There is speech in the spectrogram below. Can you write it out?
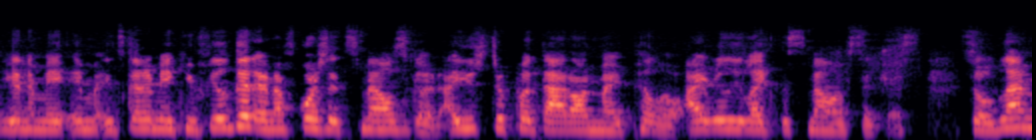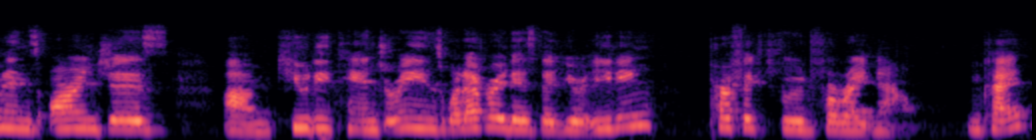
You're gonna make it's gonna make you feel good, and of course, it smells good. I used to put that on my pillow. I really like the smell of citrus. So lemons, oranges, um, cutie tangerines, whatever it is that you're eating, perfect food for right now. Okay.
